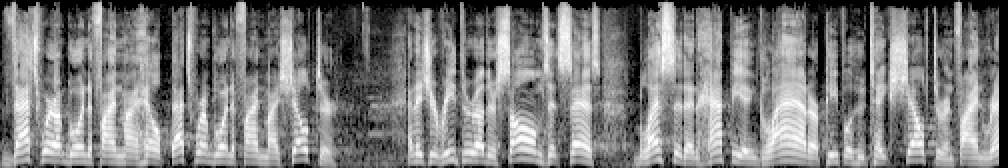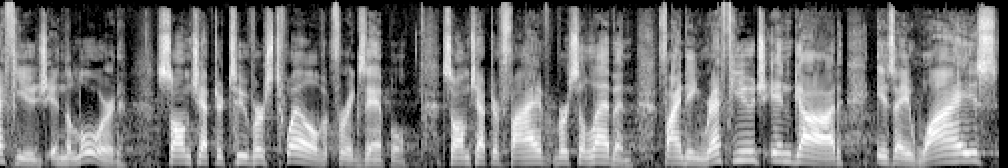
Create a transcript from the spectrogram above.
That's where I'm going to find my help. That's where I'm going to find my shelter. And as you read through other Psalms, it says, Blessed and happy and glad are people who take shelter and find refuge in the Lord. Psalm chapter 2, verse 12, for example. Psalm chapter 5, verse 11. Finding refuge in God is a wise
